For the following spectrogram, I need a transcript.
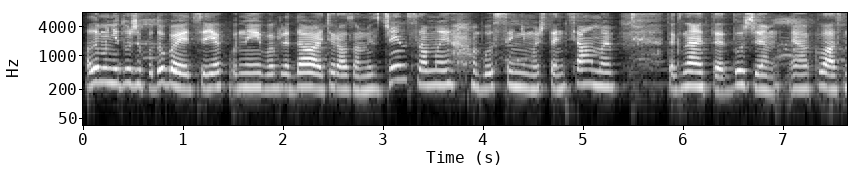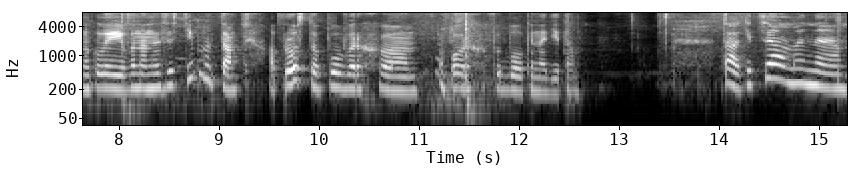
але мені дуже подобається, як вони виглядають разом із джинсами або синіми штанцями. Так знаєте, дуже е, класно, коли вона не застібнута, а просто поверх, е, ну, поверх футболки надіта. Так, і це у мене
